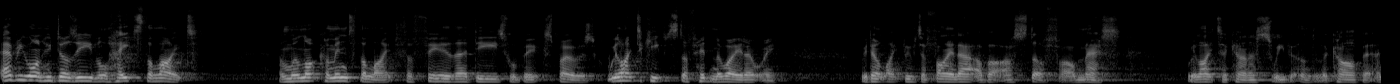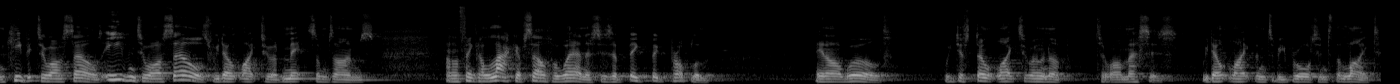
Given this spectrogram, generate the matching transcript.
Everyone who does evil hates the light and will not come into the light for fear their deeds will be exposed. We like to keep stuff hidden away, don't we? We don't like people to find out about our stuff, our mess. We like to kind of sweep it under the carpet and keep it to ourselves. Even to ourselves, we don't like to admit sometimes. And I think a lack of self awareness is a big, big problem in our world. We just don't like to own up to our messes. We don't like them to be brought into the light.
